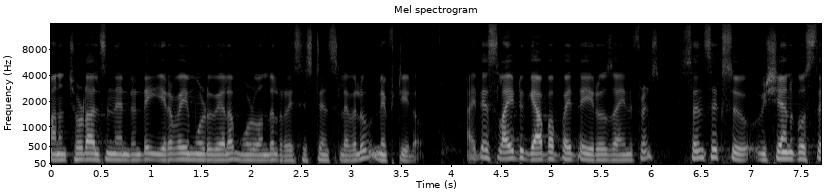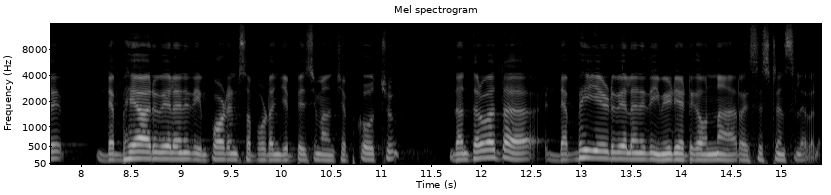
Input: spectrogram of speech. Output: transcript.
మనం చూడాల్సింది ఏంటంటే ఇరవై మూడు వేల మూడు వందల రెసిస్టెన్స్ లెవెల్ నిఫ్టీలో. అయితే స్లైట్ గ్యాప్ అప్ అయితే ఈరోజు అయింది ఫ్రెండ్స్. సెన్సెక్స్ విషయానికి వస్తే డెబ్బై ఆరు వేలు అనేది ఇంపార్టెంట్ సపోర్ట్ అని చెప్పేసి మనం చెప్పుకోవచ్చు. దాని తర్వాత డెబ్బై ఏడు వేలు అనేది ఇమీడియట్గా ఉన్న రెసిస్టెన్స్ లెవెల్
